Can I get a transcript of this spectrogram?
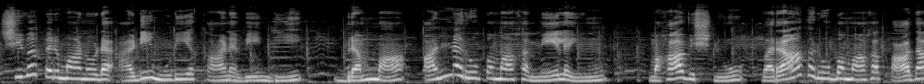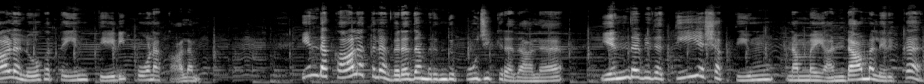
சிவபெருமானோட அடி முடிய காண வேண்டி பிரம்மா அன்ன ரூபமாக மேலையும் மகாவிஷ்ணு வராக ரூபமாக பாதாள லோகத்தையும் தேடி போன காலம். இந்த காலத்துல விரதம் இருந்து பூஜிக்கிறதால எந்தவித தீய சக்தியும் நம்மை அண்டாமல் இருக்க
